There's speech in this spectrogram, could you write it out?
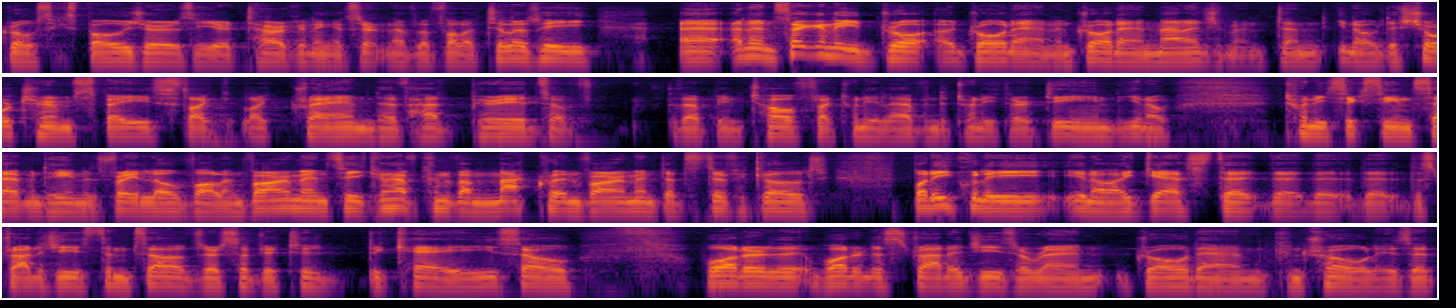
gross exposures, you're targeting a certain level of volatility. Uh, and then secondly, draw uh, drawdown and drawdown management. And you know, the short term space like like trend have had periods of that have been tough, like 2011 to 2013. You know, 2016, 17 is very low vol environment. So you can have kind of a macro environment that's difficult. But equally, you know, I guess the the the, the strategies themselves are subject to decay. So what are the what are the strategies around drawdown control? Is it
